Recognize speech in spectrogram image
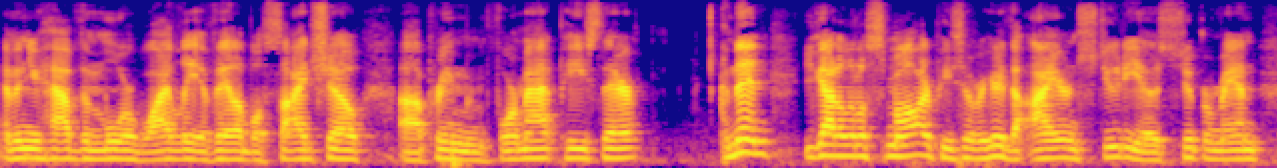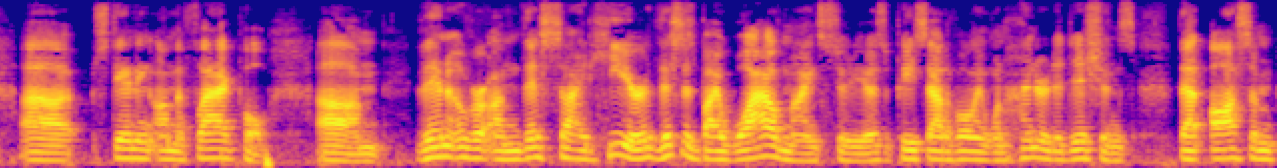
And then you have the more widely available Sideshow uh, premium format piece there. And then you got a little smaller piece over here, the Iron Studios Superman uh, standing on the flagpole. Um, then over on this side here, this is by Wild Mind Studios, a piece out of only 100 editions. That awesome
